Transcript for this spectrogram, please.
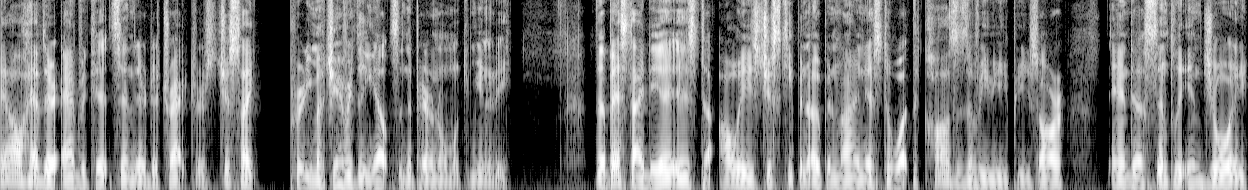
they all have their advocates and their detractors, just like pretty much everything else in the paranormal community. The best idea is to always just keep an open mind as to what the causes of EVPs are and uh, simply enjoy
